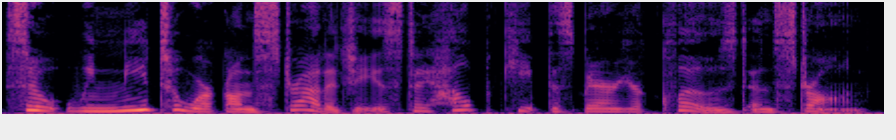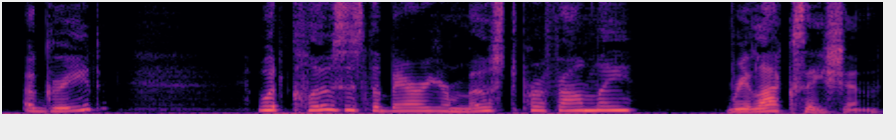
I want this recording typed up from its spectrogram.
So, we need to work on strategies to help keep this barrier closed and strong. Agreed? What closes the barrier most profoundly? Relaxation.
